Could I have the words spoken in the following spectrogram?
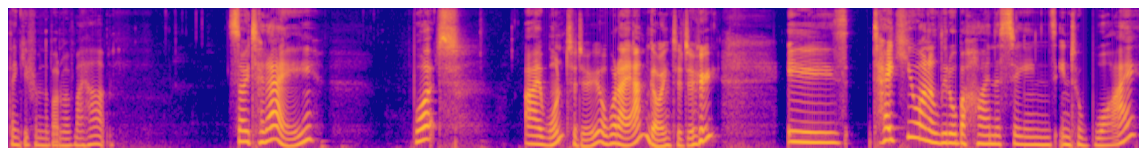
Thank you from the bottom of my heart. So today, what I want to do, or what I am going to do, is take you on a little behind the scenes into why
